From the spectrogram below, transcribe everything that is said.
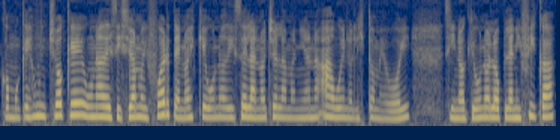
como que es un choque, una decisión muy fuerte, no es que uno dice la noche a la mañana, ah, bueno, listo, me voy, sino que uno lo planifica,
